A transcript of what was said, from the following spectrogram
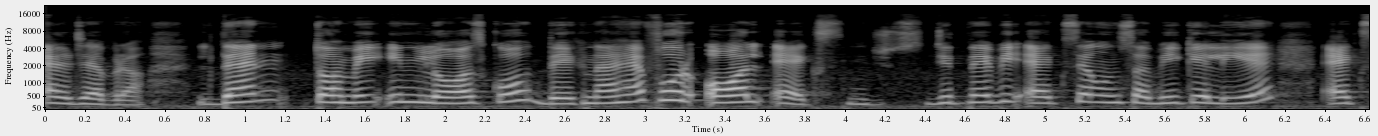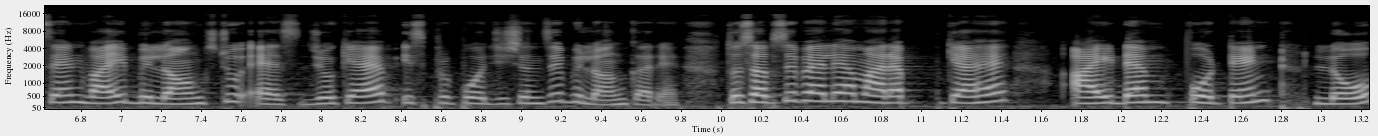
algebra then तो हमें इन लॉज को देखना है फॉर ऑल एक्स जितने भी एक्स हैं, उन सभी के लिए X and Y belongs to S जो क्या है, इस प्रपोजिशन से बिलोंग करें तो सबसे पहले हमारा क्या है? आइडेम्पोटेंट लॉ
